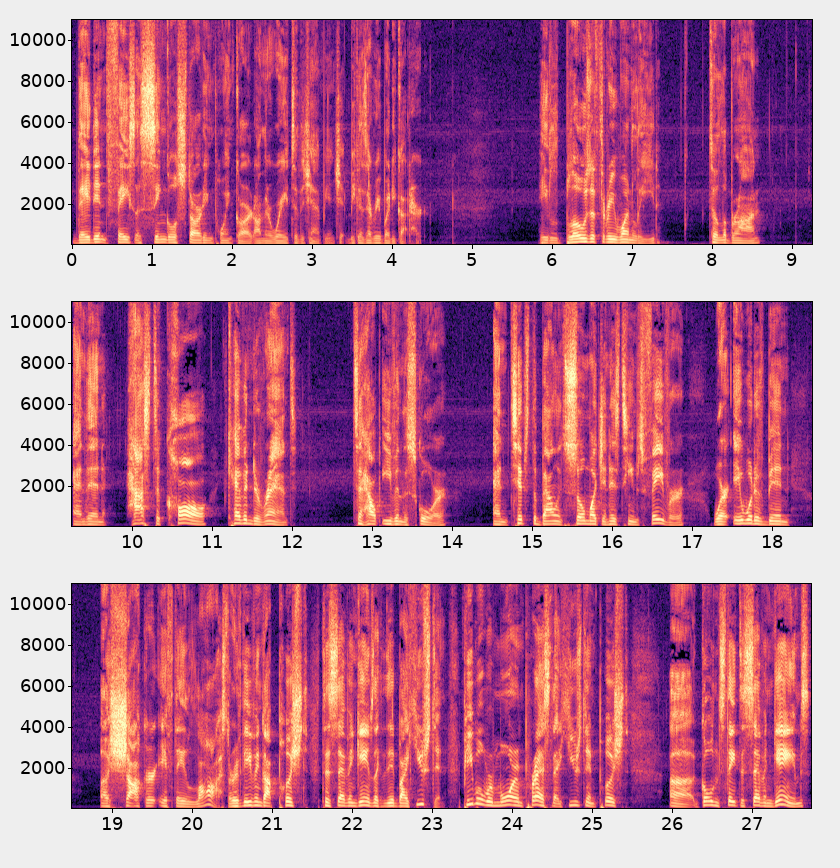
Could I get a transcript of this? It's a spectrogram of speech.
they didn't face a single starting point guard on their way to the championship because everybody got hurt. He blows a 3 1 lead to LeBron and then has to call Kevin Durant to help even the score and tips the balance so much in his team's favor where it would have been a shocker if they lost or if they even got pushed to seven games like they did by Houston. People were more impressed that Houston pushed uh, Golden State to seven games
